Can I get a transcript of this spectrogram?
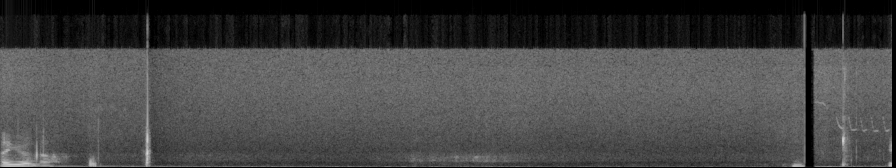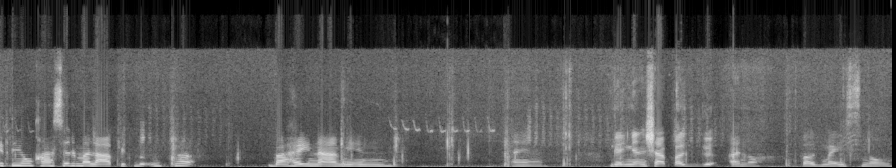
Ayun ah. Ito yung castle malapit doon sa bahay namin. Ayan. Ganyan siya pag ano, pag may snow.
